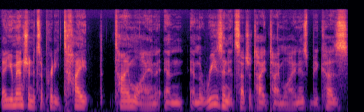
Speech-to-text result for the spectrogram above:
Now, you mentioned it's a pretty tight timeline, and, and the reason it's such a tight timeline is because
